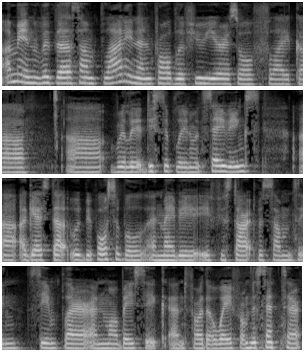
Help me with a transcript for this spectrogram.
I mean, with uh, some planning and probably a few years of like uh, uh really discipline with savings, uh, I guess that would be possible. And maybe if you start with something simpler and more basic and further away from the center,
